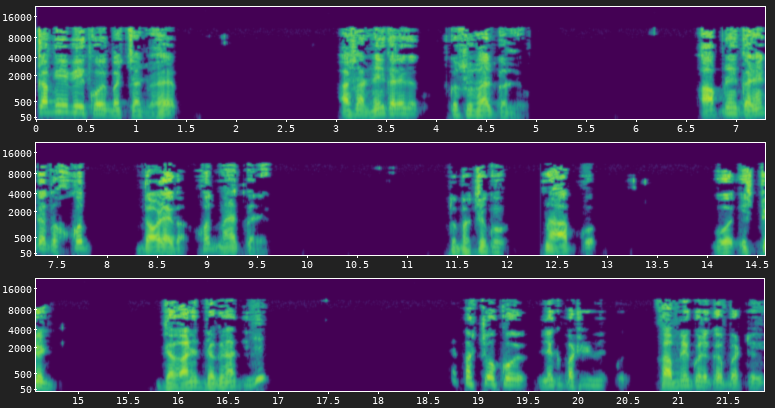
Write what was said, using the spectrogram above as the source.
کبھی بھی کوئی بچہ جو ہے، ایسا نہیں کرے گا کہ سوسائڈ کر لے۔ آپ نہیں کریں گے تو خود دوڑے گا، خود محنت کرے گا۔ تو بچے کو، اپنے آپ کو وہ اسپرٹ جگانے، جگنا دیجیے۔ بچوں کو لے کے بیٹھے ہوئے فیملی کو لے کے بیٹھے ہوئے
